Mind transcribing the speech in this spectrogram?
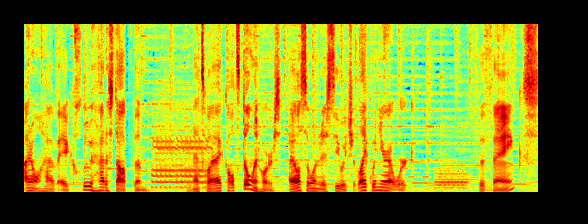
I don't have a clue how to stop them. And that's why I called Steel Hearts. I also wanted to see what you're like when you're at work. The thanks?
